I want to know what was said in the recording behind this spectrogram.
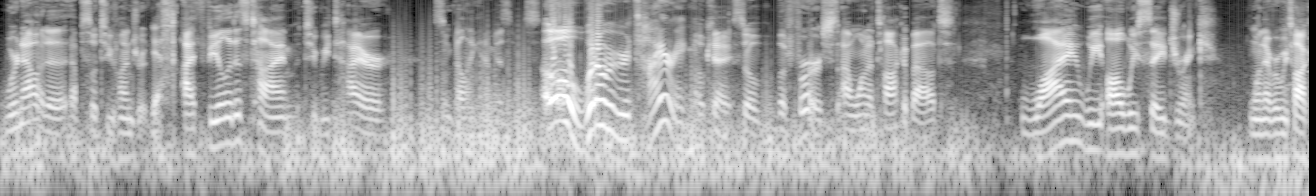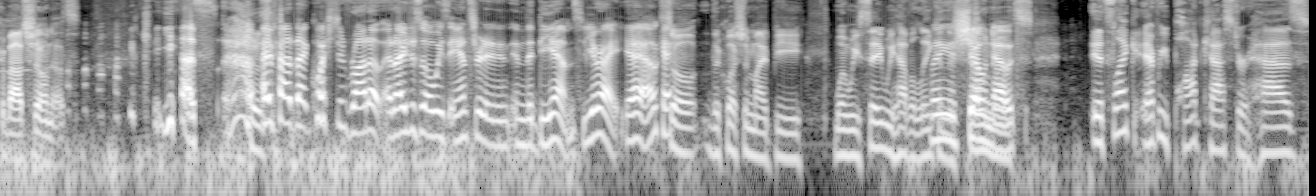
We're now at uh, episode 200. Yes. I feel it is time to retire some Bellinghamisms. Oh, what are we retiring? Okay, so but first I want to talk about why we always say drink whenever we talk about show notes. yes, I've had that question brought up, and I just always answered it in, in the DMs. You're right. Yeah. Okay. So the question might be when we say we have a link in the show show notes. notes, it's like every podcaster has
